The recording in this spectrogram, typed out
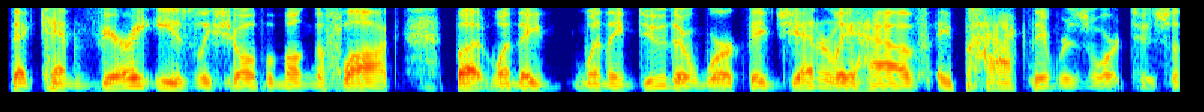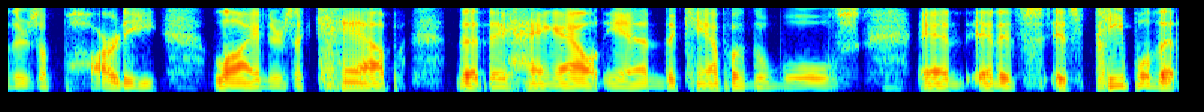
that can very easily show up among the flock, but when they when they do their work, they generally have a pack they resort to. So there's a party line, there's a camp that they hang out in, the camp of the wolves, and and it's it's people that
